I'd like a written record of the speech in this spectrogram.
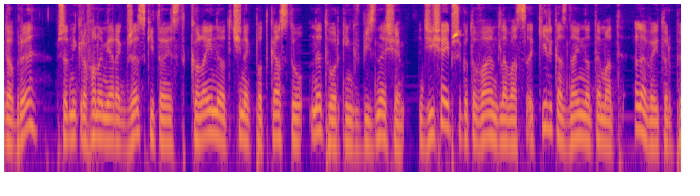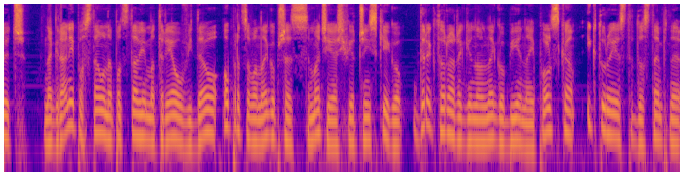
dobry. Przed mikrofonem Jarek Brzeski to jest kolejny odcinek podcastu Networking w biznesie. Dzisiaj przygotowałem dla Was kilka zdań na temat Elevator Pitch. Nagranie powstało na podstawie materiału wideo opracowanego przez Macieja Świerczyńskiego, dyrektora regionalnego BNI Polska i które jest dostępne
